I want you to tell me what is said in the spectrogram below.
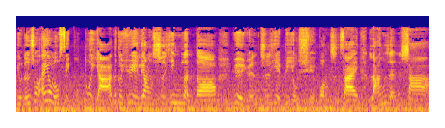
有的人说：“哎呦，Lucy 不对呀，那个月亮是阴冷的，月圆之夜必有血光之灾，狼人杀。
